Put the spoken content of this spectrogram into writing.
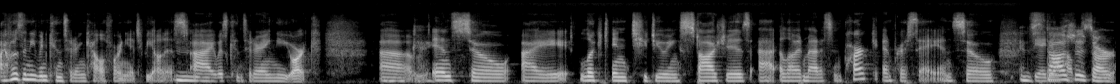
I wasn't even considering California, to be honest. Mm. I was considering New York. Um, Okay. And so I looked into doing stages at 11 Madison Park and Per Se. And so And stages are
